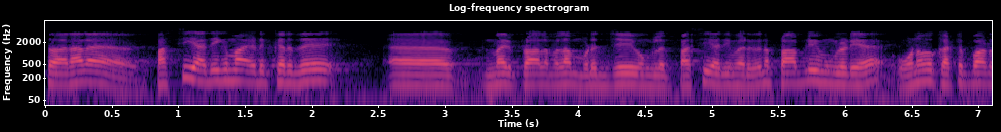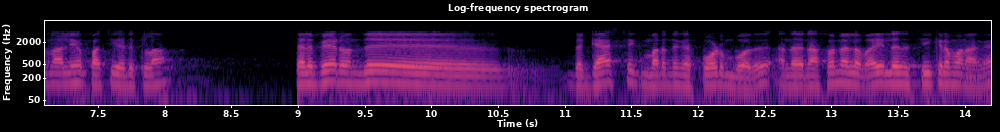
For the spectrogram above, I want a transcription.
சோ அதனால பசி அதிகமா எடுக்கிறது இந்த மாதிரி ப்ராப்ளம் எல்லாம் முடிஞ்சு உங்களுக்கு பசி அதிகமா இருக்குதுன்னா ப்ராப்ளி உங்களுடைய உணவு கட்டுப்பாடுனாலையும் பசி எடுக்கலாம். சில பேர் வந்து இந்த கேஸ்ட்ரிக் மருந்துங்க போடும்போது அந்த நான் சொன்னல வயிறுல இருந்து சீக்கிரமா நாங்க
